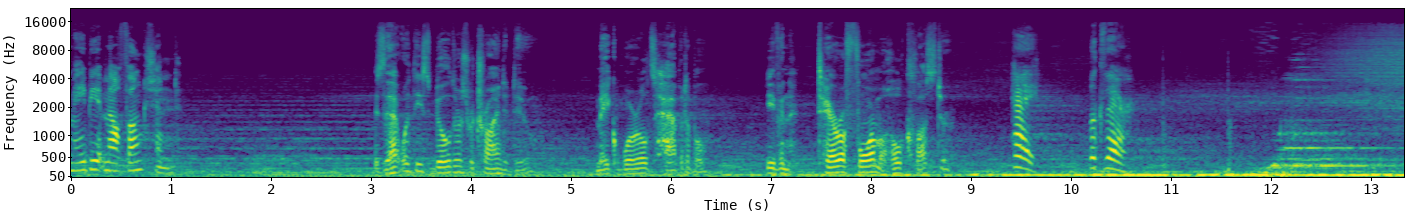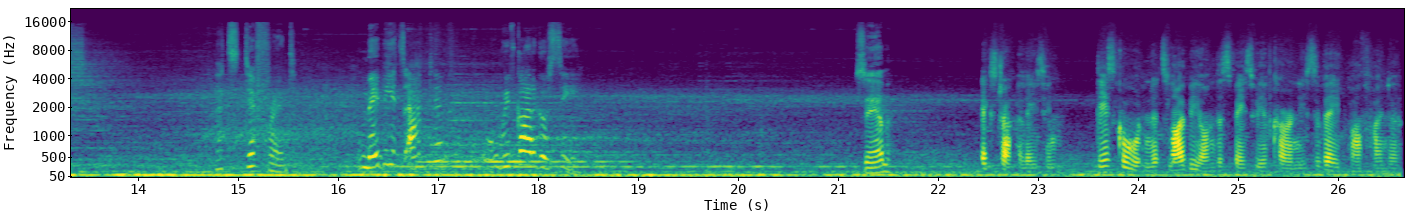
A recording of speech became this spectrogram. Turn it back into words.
maybe it malfunctioned. Is that what these builders were trying to do? Make worlds habitable? Even terraform a whole cluster? Hey, look there. That's different. Maybe it's active? We've got to go see. Sam? Extrapolating. These coordinates lie beyond the space we have currently surveyed, Pathfinder.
